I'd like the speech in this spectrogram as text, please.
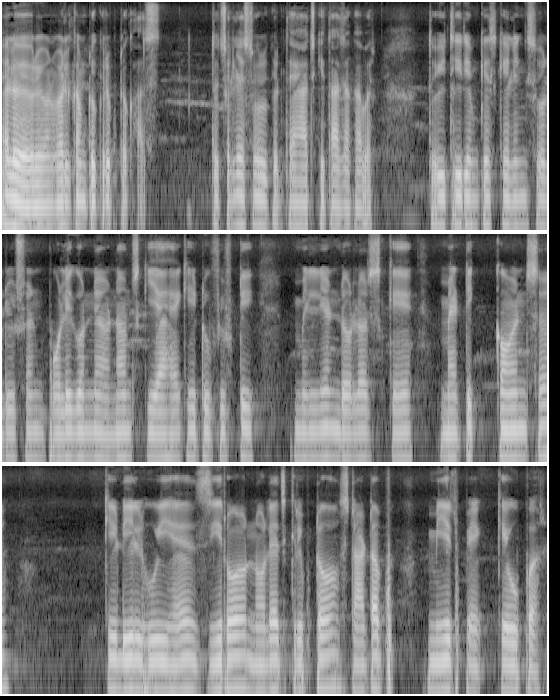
Hello everyone welcome to Cryptocast तो चलिए शुरू करते हैं आज की ताज़ा खबर। तो इथीरियम के स्केलिंग सॉल्यूशन पॉलीगोन ने अनाउंस किया है कि 250 मिलियन डॉलर्स के मैटिक कॉइन्स की डील हुई है zero knowledge crypto startup Mir पे के ऊपर।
